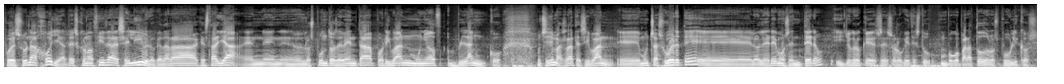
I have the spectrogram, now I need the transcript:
Pues una joya desconocida ese libro que, dará, que está ya en los puntos de venta por Iván Muñoz Blanco. Muchísimas gracias, Iván. mucha suerte, lo leeremos entero y yo creo que es eso, lo que dices tú, un poco para todos los públicos.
